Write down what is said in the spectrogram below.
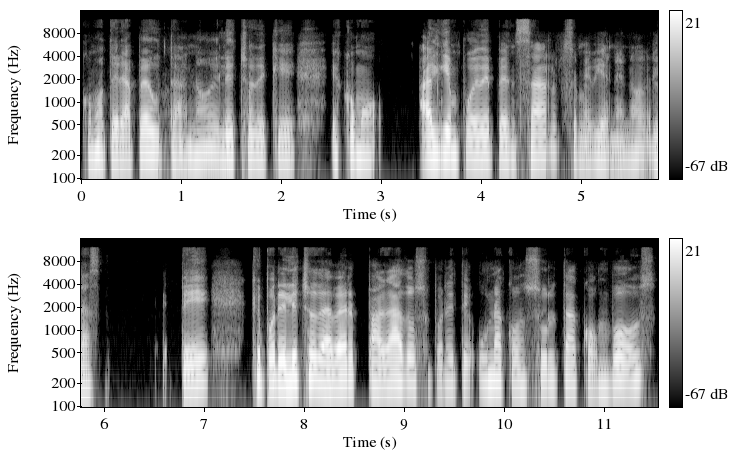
como terapeuta, ¿no? El hecho de que es como alguien puede pensar, se me viene, ¿no? Las, de que por el hecho de haber pagado, suponete, una consulta con vos,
